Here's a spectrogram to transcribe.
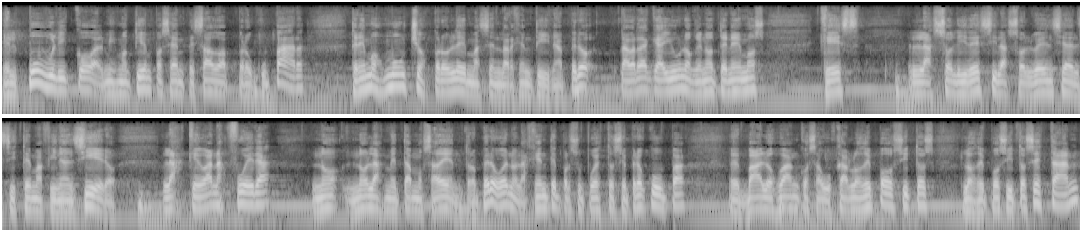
El público al mismo tiempo se ha empezado a preocupar. Tenemos muchos problemas en la Argentina, pero la verdad que hay uno que no tenemos, que es la solidez y la solvencia del sistema financiero. Las que van afuera no, no las metamos adentro. Pero bueno, la gente por supuesto se preocupa, eh, va a los bancos a buscar los depósitos, los depósitos están,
